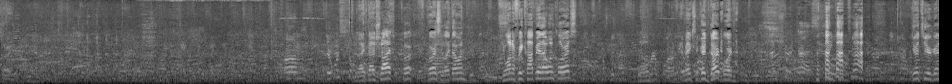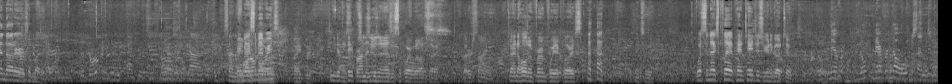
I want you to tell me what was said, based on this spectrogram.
Sorry. Um, there was some. You like that shot? Cor- Cloris, you like that one? Do you want a free copy of that one, Cloris? No? It makes a good dartboard. I'm sure it does. Give it to your granddaughter or somebody. Oh my God. Sign the Bring back some memories? Thank you. Can you get the paper She's underneath? using it as a support wheel, I'm sorry. Better sign it. Trying to hold him firm for you, Cloris. Thanks, sweetie. What's the next play at Pantages you're going to go to? Never, don't never know. Can you sign this one?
